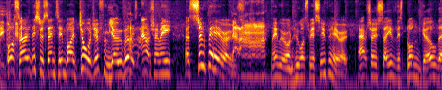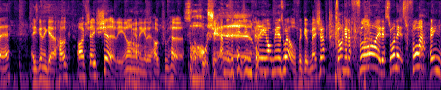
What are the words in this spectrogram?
Neat. Also, this was sent in by Georgia from Yeovil. It's Oucho me as superheroes. Maybe we're on Who Wants to Be a Superhero. Oucho saved this blonde girl there. He's going to get a hug. I've shaved Shirley, and I'm going to get a hug from her. unfortunately. And there's a pigeon pooing on me as well, for good measure. So I'm going to fly this one. It's flapping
